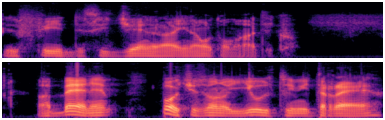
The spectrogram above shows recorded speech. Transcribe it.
il feed si genera in automatico. Va bene? Poi ci sono gli ultimi tre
